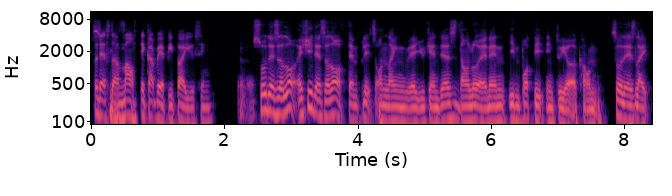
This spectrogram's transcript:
So that's the amount of take up rate that people are using. Uh, So there's a lot, actually, there's a lot of templates online where you can just download and then import it into your account. So there's like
